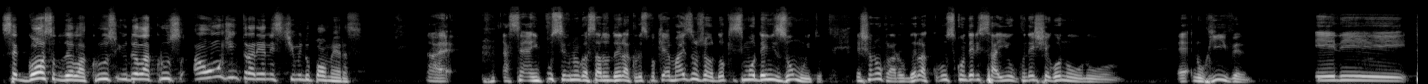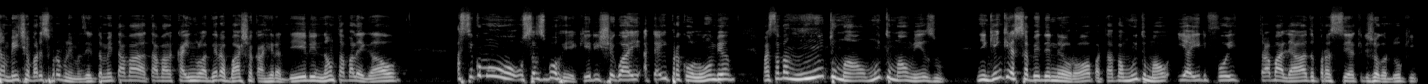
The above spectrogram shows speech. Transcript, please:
você gosta do De La Cruz? E o De La Cruz, aonde entraria nesse time do Palmeiras? Ah, é, assim, é impossível não gostar do De La Cruz, porque é mais um jogador que se modernizou muito. Deixando claro, o De La Cruz, quando ele saiu, quando ele chegou no, no, é, no River, ele também tinha vários problemas. Ele também estava tava caindo ladeira abaixo a carreira dele, não estava legal. Assim como o Santos Borré, que ele chegou aí, até ir para a Colômbia, mas estava muito mal, muito mal mesmo. Ninguém queria saber dele na Europa, estava muito mal. E aí ele foi trabalhado para ser aquele jogador que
